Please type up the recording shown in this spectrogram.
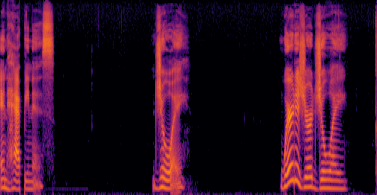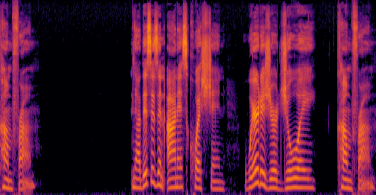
and happiness. Joy. Where does your joy come from? Now, this is an honest question where does your joy come from?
